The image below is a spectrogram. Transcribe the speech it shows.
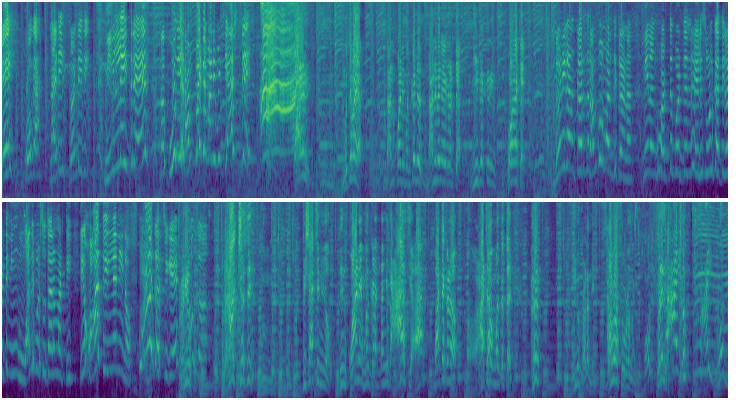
ಏಯ್ ಹೋಗ ನಡಿ ಕಂಡಿದಿ ನೀ ಇಲ್ಲೇ ಇದ್ರೆ ನಾ ಕೂಗಿ ರಂಪಾಟ ಮಾಡಿಬಿಟ್ಟೆ ಅಷ್ಟೇ. ಆ! ನಾನು ಪಾಡಿ ಬಂದ್ಕೊಂಡು ನನ್ನ ಮೇಲೆ ಹೇಗಿರ್ತೀಯ ನೀ ಬೇಕಾದ್ರೆ ಹೋಗತ್ತೆ. ದೋಣಿಗಳನ್ನ ಕಡ್ದು ರಂಪ ಮಾಡ್ದಿ ಕಣ ನೀ ಬಡ್ಡಿ ಅಂತ ಹೇಳಿ ಸುಳ್ಳು ಕತ್ತಿ ಕಟ್ಟಿ ನಿಂಗೆ ಓದಿ ಬಡಿಸೋ ತರ ಮಾಡ್ತಿ. ಈ ಹಾತಿ ಇಲ್ಲೇ ನೀನು? ಹುಳ ಹೋಗ. ರಾಕ್ಷಸಿ. ಪಿಶಾಚಿ ನೀನು. ನಿನ್ ಕೋಣೆ ಬಂದ್ಕೊಳಕ್ ನಂಗೆ ಆಸ್ಯ ಪಾತೆ ಕಣ. ಆಚೆ ಹೋಗಿ ಮಂದ್ಕತ್ತೆ ನೀನು ಬೇಡ ನೀನು ಸಾವಾಸ ಬಿಡ ನಂಗೆ. ಸಾಯ್ ಸಾಯ್ ಹೋಗ್.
